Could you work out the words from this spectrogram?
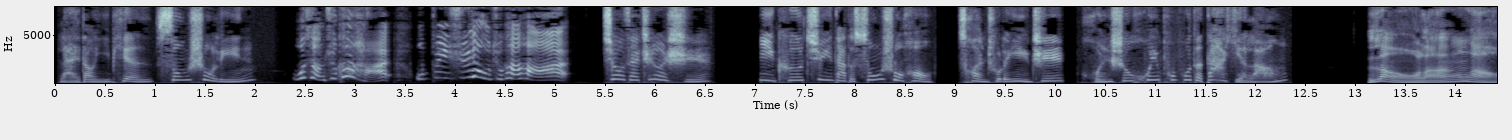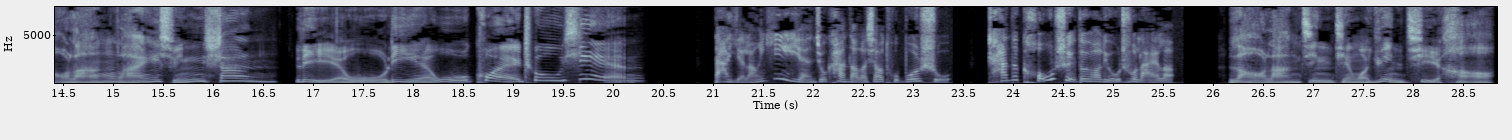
来到一片松树林。我想去看海，我必须要去看海。就在这时，一棵巨大的松树后窜出了一只浑身灰扑扑的大野狼。老狼，老狼来巡山，猎物，猎物快出现！大野狼一眼就看到了小土拨鼠。馋得口水都要流出来了。老狼，今天我运气好，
